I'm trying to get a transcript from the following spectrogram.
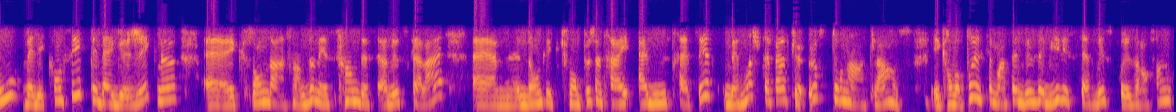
où? Ben, les conseillers pédagogiques là, euh, qui sont dans, dans les centres de services scolaires, euh, donc qui font plus un travail administratif, mais ben, moi, je préfère qu'eux retournent en classe et qu'on va pas commencer à déshabiller les services pour les enfants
